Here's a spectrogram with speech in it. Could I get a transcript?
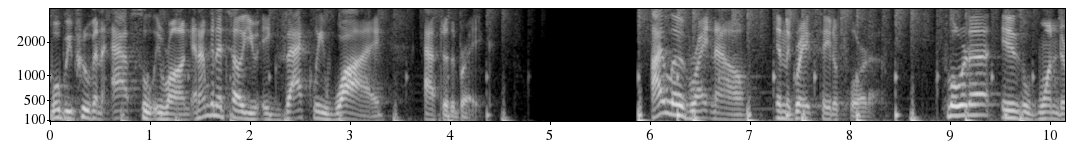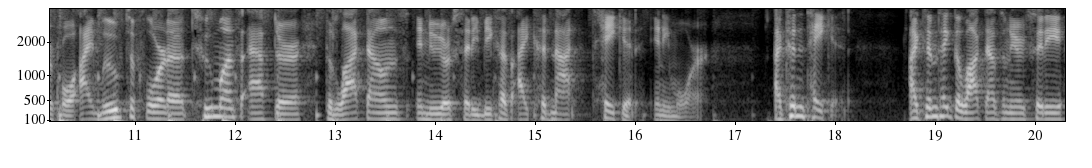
will be proven absolutely wrong. And I'm going to tell you exactly why after the break. I live right now in the great state of Florida. Florida is wonderful. I moved to Florida two months after the lockdowns in New York City because I could not take it anymore. I couldn't take it. I couldn't take the lockdowns in New York City.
